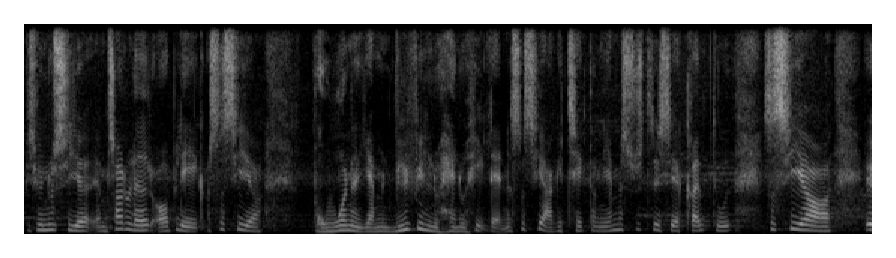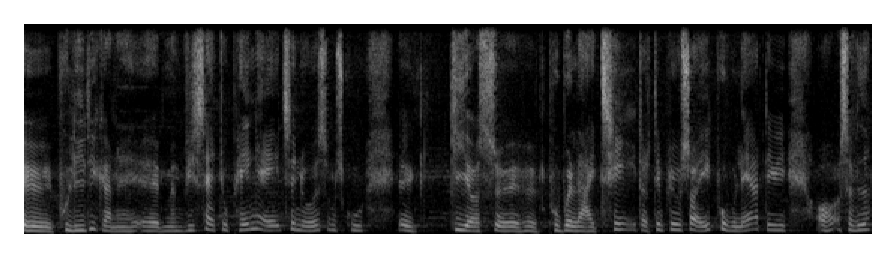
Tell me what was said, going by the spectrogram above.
Hvis vi nu siger, jamen, så har du lavet et oplæg, og så siger brugerne, jamen vi vil nu have noget helt andet. Så siger arkitekterne, jamen jeg synes, det ser grimt ud. Så siger øh, politikerne, øh, men vi satte jo penge af til noget, som skulle øh, give os øh, popularitet, og det blev så ikke populært, det, og, og så videre.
